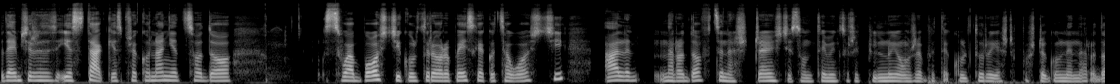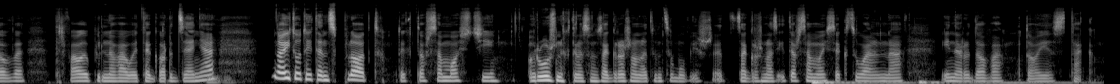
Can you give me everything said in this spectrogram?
wydaje mi się, że jest tak, jest przekonanie co do słabości kultury europejskiej jako całości, ale narodowcy na szczęście są tymi, którzy pilnują, żeby te kultury jeszcze poszczególne narodowe trwały, pilnowały tego rdzenia. No i tutaj ten splot tych tożsamości różnych, które są zagrożone tym, co mówisz. Zagrożona jest i tożsamość seksualna, i narodowa. To jest tak.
